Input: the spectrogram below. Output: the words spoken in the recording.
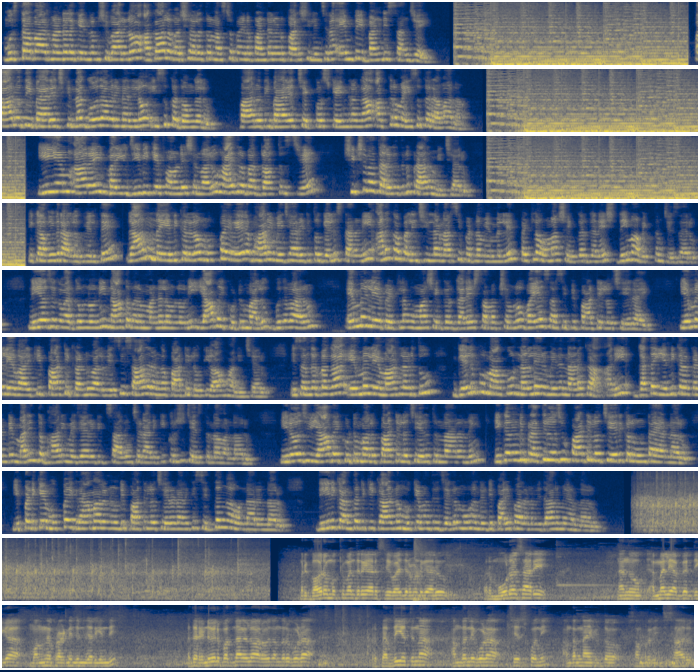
ముస్తాబాద్ మండల కేంద్రం శివారులో అకాల వర్షాలతో నష్టపోయిన పంటలను పరిశీలించిన ఎంపీ బండి సంజయ్. పార్వతి బ్యారేజ్ కింద గోదావరి నదిలో ఇసుక దొంగలు. పార్వతి బ్యారేజ్ చెక్పోస్ట్ కేంద్రంగా అక్రమ ఇసుక రవాణా. ఈఎంఆర్ఐ మరియు జీవీకే ఫౌండేషన్ వారు హైదరాబాద్ డాక్టర్స్ చే శిక్షణ తరగతులు ప్రారంభించారు. ఇక వివరాల్లోకి వెళ్తే రానున్న ఎన్నికలలో ముప్పై వేల భారీ మెజారిటీతో గెలుస్తానని అనకాపల్లి జిల్లా నర్సీపట్నం ఎమ్మెల్యే పెట్ల ఉమాశంకర్ గణేష్ ధీమా వ్యక్తం చేశారు. నియోజకవర్గంలోని నాతవరం మండలంలోని యాభై కుటుంబాలు బుధవారం ఎమ్మెల్యే పెట్ల ఉమాశంకర్ గణేష్ సమక్షంలో వైఎస్ఆర్సీపీ పార్టీలో చేరాయి. ఎమ్మెల్యే వారికి పార్టీ కండువాలు వేసి సాదరంగా పార్టీలోకి ఆహ్వానించారు. ఈ సందర్భంగా ఎమ్మెల్యే మాట్లాడుతూ గెలుపు మాకు నల్లేరు మీద నడక అని గత ఎన్నికల కంటే మరింత భారీ మెజారిటీ సాధించడానికి కృషి చేస్తున్నామన్నారు. ఈ రోజు యాభై కుటుంబాలు పార్టీలో చేరుతున్నారని ఇక నుండి ప్రతిరోజు పార్టీలో చేరికలు ఉంటాయన్నారు. ఇప్పటికే ముప్పై గ్రామాల నుండి పార్టీలో చేరడానికి సిద్ధంగా ఉన్నారన్నారు. దీనికి అంతటికి కారణం ముఖ్యమంత్రి జగన్మోహన్ రెడ్డి పరిపాలన విధానమే అన్నారు. మరి గౌరవ ముఖ్యమంత్రి గారు శ్రీ వైద్యరమణి గారు మరి మూడోసారి నన్ను ఎమ్మెల్యే అభ్యర్థిగా మొన్ననే ప్రకటించడం జరిగింది. అయితే రెండు వేల పద్నాలుగులో ఆ రోజు అందరూ కూడా మరి పెద్ద ఎత్తున అందరినీ కూడా చేసుకొని అందరి నాయకులతో సంప్రదించి సారు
